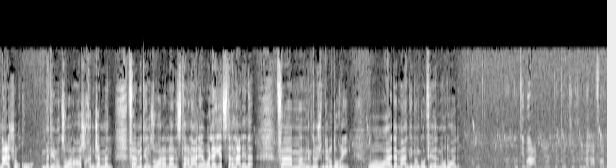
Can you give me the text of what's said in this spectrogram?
نعشق مدينة زواره عشقا جما. فمدينة زواره لا نستغنى عليها ولا هي تستغنى علينا. فما نقدروش نديروا دوري. وهذا ما عندي ما نقول في الموضوع هذا. انطباعك وأنت تشوف الملعب فاضي.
